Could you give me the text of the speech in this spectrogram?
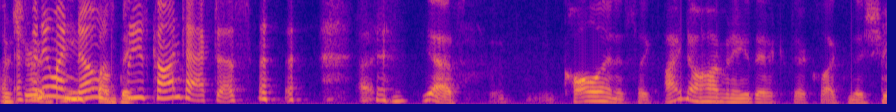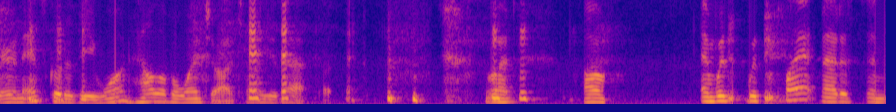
if sure it anyone knows, something. please contact us. Uh, yes, call in. It's like I know how many they're, they're collecting this year, and it's going to be one hell of a winter. I'll tell you that. But, but um, and with with plant medicine,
